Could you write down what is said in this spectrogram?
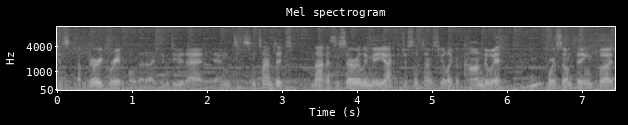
just I'm very grateful that I can do that. And sometimes it's not necessarily me. I just sometimes feel like a conduit mm-hmm. for something. But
